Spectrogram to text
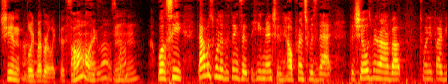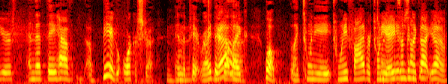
She and Lloyd Webber are like this. Oh, like huh? Mm-hmm. Well, see, that was one of the things that he mentioned, Hal Prince, was that the show's been around about 25 years and that they have a big orchestra in the pit, right? They've got Mm-hmm. Like, well, like 28. 25 or 28, 28 or something like that. Yeah.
